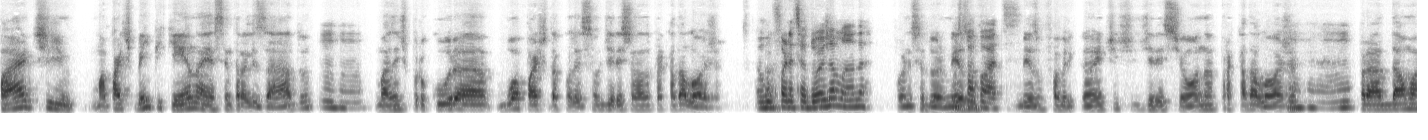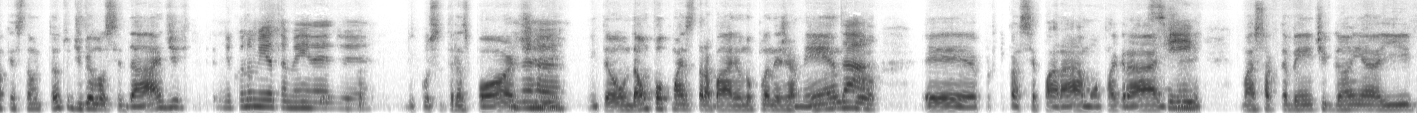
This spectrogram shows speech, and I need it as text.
parte, uma parte bem pequena é centralizado, uhum. mas a gente procura boa parte da coleção direcionada para cada loja. O fornecedor já manda Fornecedor, mesmo, mesmo fabricante, a gente direciona para cada loja Uhum. para dar uma questão tanto de velocidade, De economia também, né? De... custo de transporte. Aham. Então, dá um pouco mais de trabalho no planejamento, Dá. é, para separar, montar grade, Sim. mas só que também a gente ganha aí,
